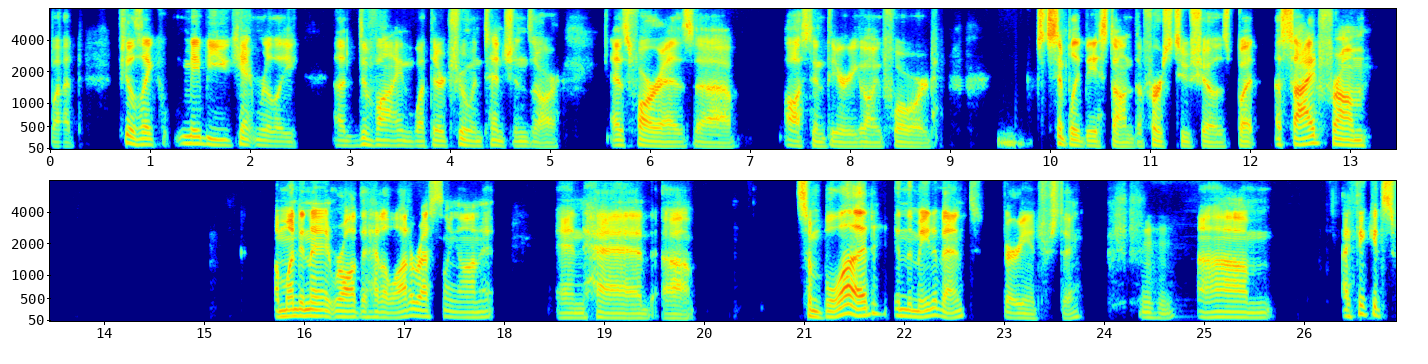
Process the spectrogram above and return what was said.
but feels like maybe you can't really uh, divine what their true intentions are as far as uh, Austin Theory going forward, simply based on the first two shows. But aside from a Monday Night Raw that had a lot of wrestling on it and had uh, some blood in the main event, very interesting. Mhm. Um, I think it's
